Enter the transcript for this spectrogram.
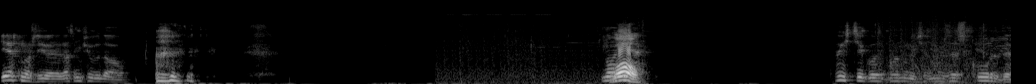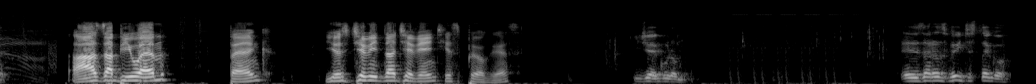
Jest możliwe, raz mi się udało. No Wow. nie. Weźcie go zbanujcie, żeż kurde. A, zabiłem! Pęk. Jest 9 na 9, jest progres. Idzie górą. Y, zaraz wyjdzie z tego.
